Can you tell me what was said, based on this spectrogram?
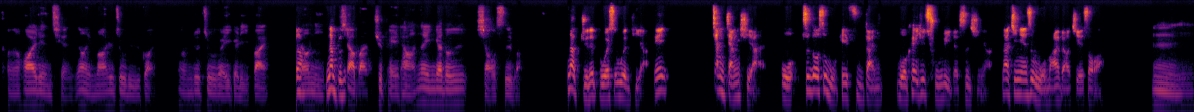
可能花一点钱让你妈去住旅馆，然后就住个一个礼拜。然后你那不是下班去陪她，那应该都是小事吧？那绝对不会是问题啊！因为这样讲起来，我这都是我可以负担、我可以去处理的事情啊。那今天是我妈要不要接受啊？嗯，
